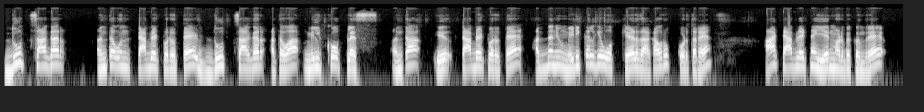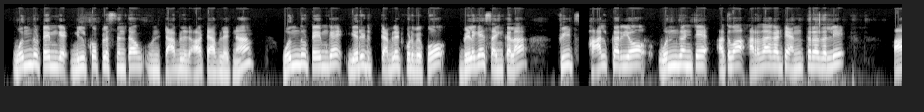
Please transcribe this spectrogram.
ದೂತ್ ಸಾಗರ್ ಅಂತ ಒಂದು ಟ್ಯಾಬ್ಲೆಟ್ ಬರುತ್ತೆ. ದೂತ್ ಸಾಗರ್ ಅಥವಾ ಮಿಲ್ಕೋ ಪ್ಲಸ್ ಅಂತ ಟ್ಯಾಬ್ಲೆಟ್ ಬರುತ್ತೆ. ಅದನ್ನ ನೀವು ಮೆಡಿಕಲ್ಗೆ ಹೋಗಿ ಕೇಳಿದಾಗ ಅವರು ಕೊಡ್ತಾರೆ. ಆ ಟ್ಯಾಬ್ಲೆಟ್ನ ಏನು ಮಾಡಬೇಕಂದ್ರೆ ಒಂದು ಟೈಮ್ಗೆ ಮಿಲ್ಕೋ ಪ್ಲಸ್ ಅಂತ ಒಂದು ಟ್ಯಾಬ್ಲೆಟ್ ಆ ಟ್ಯಾಬ್ಲೆಟ್ನ ಒಂದು ಟೈಮ್ಗೆ ಎರಡು ಟ್ಯಾಬ್ಲೆಟ್ ಕೊಡಬೇಕು. ಬೆಳಗ್ಗೆ, ಸಾಯಂಕಾಲ ಫೀಡ್ಸ್ ಹಾಲು ಕರಿಯೋ ಒಂದು ಗಂಟೆ ಅಥವಾ ಅರ್ಧ ಗಂಟೆ ಅಂತರದಲ್ಲಿ ಆ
